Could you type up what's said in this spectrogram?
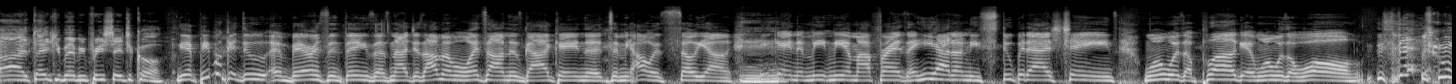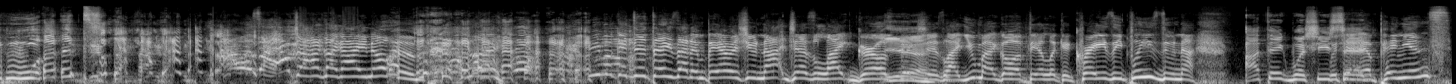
All right, thank you, baby. Appreciate your call. Yeah, people could do embarrassing things that's not just. I remember one time this guy came to, to me. I was so young. He Mhm. came to meet me and my friends, and he had on these stupid ass chains. One was a plug and one was a wall. what? I was like, I'm trying to act like I ain't know him. Like, people can do things that embarrass you, not just like girls' Yeah. pictures. Like you might go up there looking crazy. Please do not. I think what she With said. your opinions.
